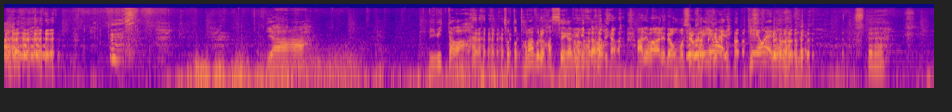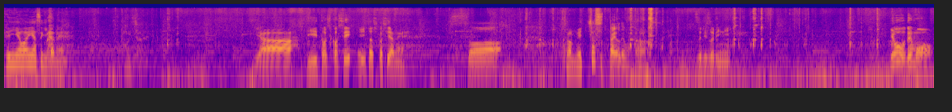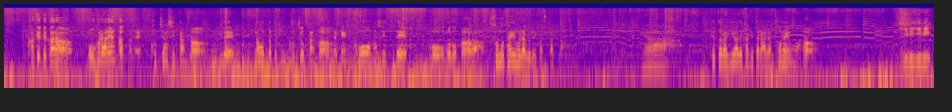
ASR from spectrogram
いやービビったわ。ちょっとトラブル発生がビビったわ。いやあれはあれで面白かったてんやわんやで。てんやわんやで。おもろいですねてんやわんやすぎたね。いやーいい年越し。いい年越しやね。そう。あめっちゃ吸ったよでも。ズリズリに。ようでもかけてから潜られんかったね。こっち走ったんですうよで治った時にこっちおったんですよ。うんやけんこう走ってこう戻ったからそのタイムラグで助かった。いやーテトラ際でかけたらあれは取れんわ。んうんギリギリ。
